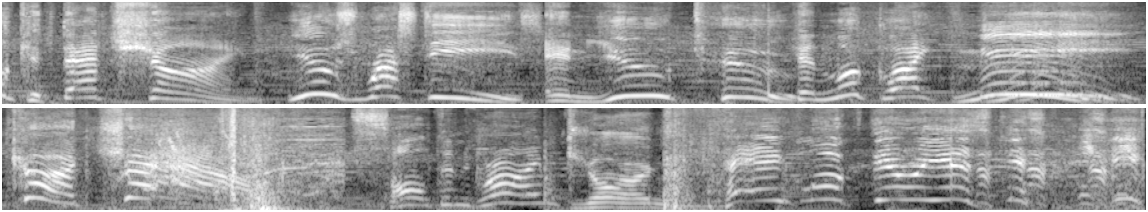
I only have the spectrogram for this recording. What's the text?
Look at that shine. Use Rust-eze, and you too can look like me. Ka-chow! Salt and grime, Jordan. Hey, look, there he is.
